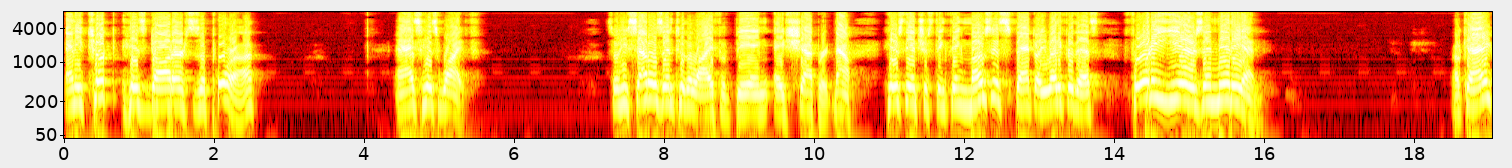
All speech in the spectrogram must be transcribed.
And he took his daughter Zipporah as his wife. So he settles into the life of being a shepherd. Now, here's the interesting thing. Moses spent, are you ready for this? 40 years in Midian. Okay?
